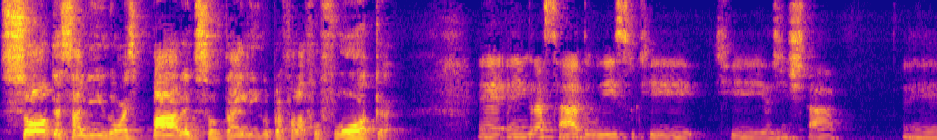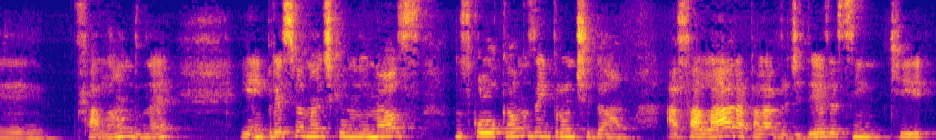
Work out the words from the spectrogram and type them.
Solta essa língua, mas para de soltar a língua para falar fofoca. É, é engraçado isso que, que a gente está falando, né? E é impressionante que quando nós nos colocamos em prontidão a falar a palavra de Deus, assim, que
